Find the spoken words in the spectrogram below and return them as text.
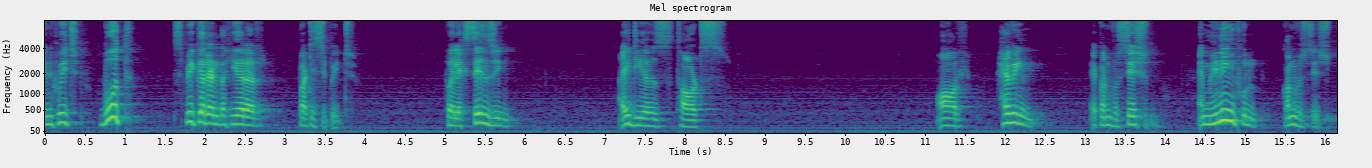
in which both speaker and the hearer participate while exchanging ideas, thoughts or having a conversation, a meaningful conversation.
